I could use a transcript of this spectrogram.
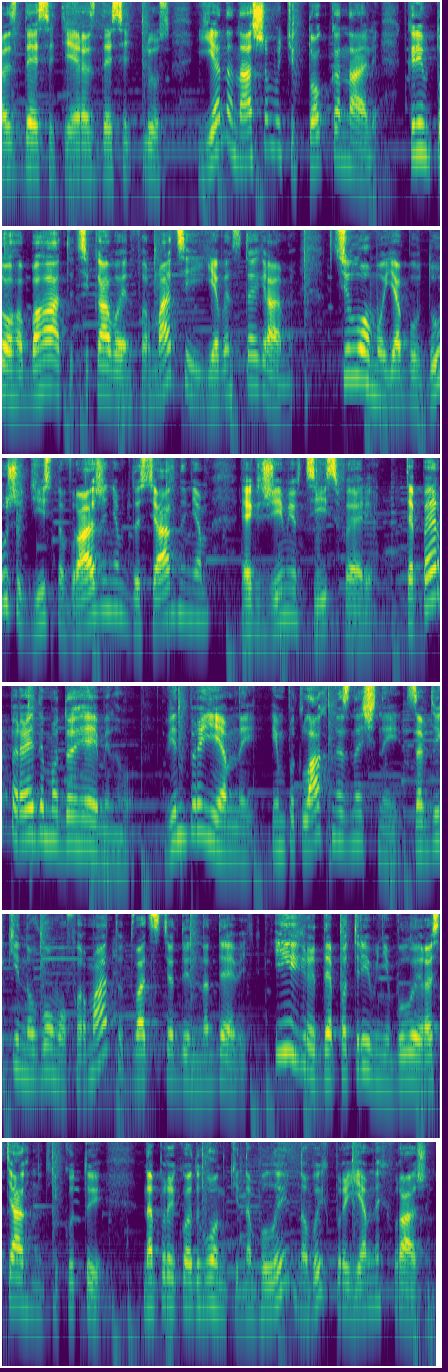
RS10 і RS10 є на нашому TikTok каналі. Крім того, багато цікавої інформації є в інстаграмі. В цілому я був дуже дійсно враженням, досягненням XGM в цій сфері. Тепер перейдемо до геймінгу. Він приємний, імпутлаг незначний, завдяки новому формату 21 на 9 ігри, де потрібні були розтягнуті кути, наприклад, гонки набули нових приємних вражень.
